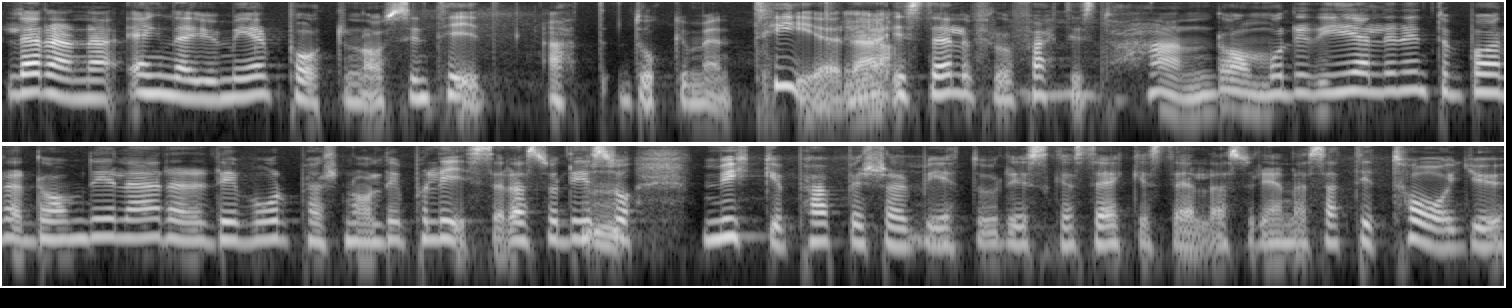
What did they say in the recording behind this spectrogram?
lärarna ägnar ju merparten av sin tid att dokumentera Ja. istället för att faktiskt ta hand om. Och det, det gäller inte bara dem, det är lärare, det är vårdpersonal, det är poliser. Alltså det är så mycket pappersarbete och det ska säkerställas. Och det, ena, så att det tar ju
